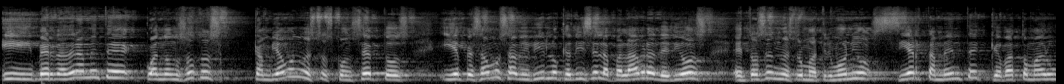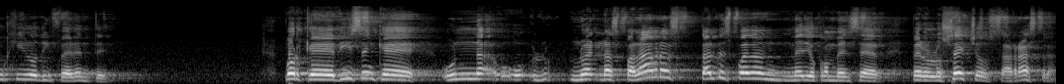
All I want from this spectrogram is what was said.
Y verdaderamente cuando nosotros cambiamos nuestros conceptos y empezamos a vivir lo que dice la palabra de Dios, entonces nuestro matrimonio ciertamente que va a tomar un giro diferente. Porque dicen que las palabras tal vez puedan medio convencer, pero los hechos arrastran.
